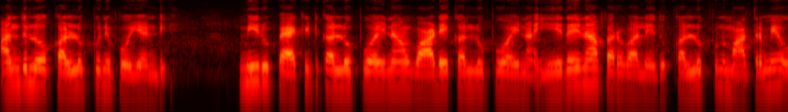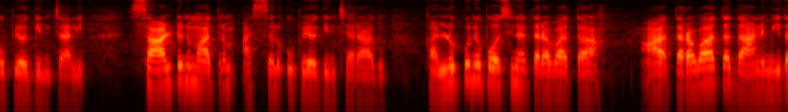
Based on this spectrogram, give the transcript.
అందులో కల్లుప్పుని పోయండి. మీరు ప్యాకెట్ కల్లుప్పు అయినా వాడే కల్లుప్పు అయినా ఏదైనా పర్వాలేదు. కల్లుప్పును మాత్రమే ఉపయోగించాలి. సాల్ట్ను మాత్రం అస్సలు ఉపయోగించరాదు. కల్లుప్పును పోసిన తర్వాత ఆ తర్వాత దాని మీద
